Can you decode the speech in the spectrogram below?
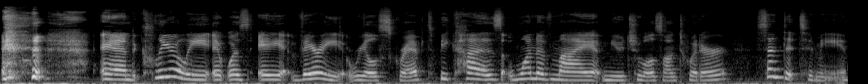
and clearly, it was a very real script because one of my mutuals on Twitter sent it to me.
